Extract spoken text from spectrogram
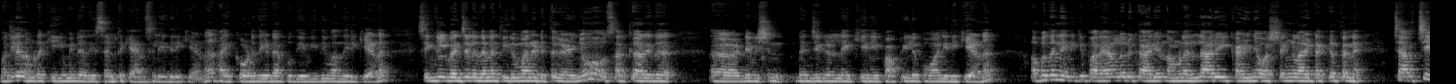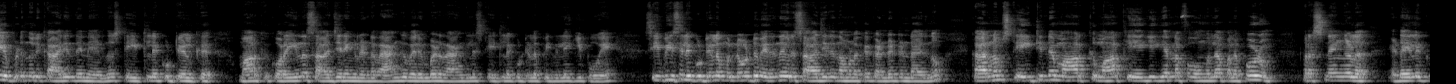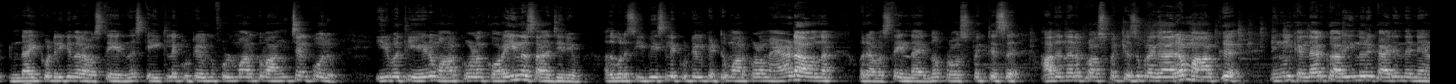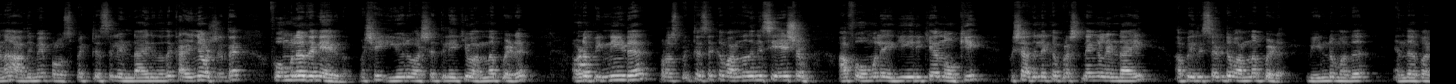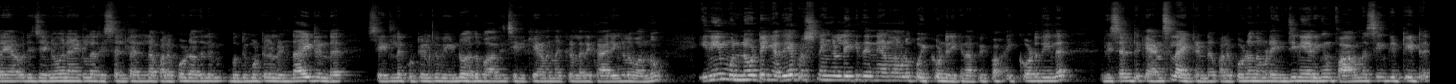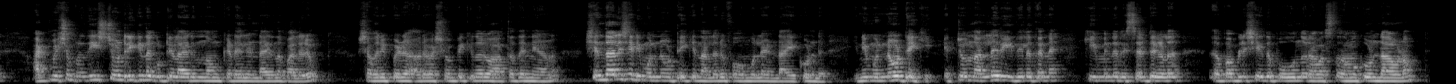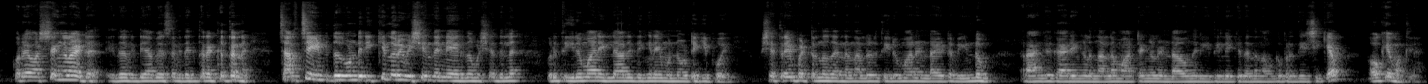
മക്കളെ നമ്മുടെ കീമിന്റെ result cancel ചെയ്തിരിക്കുകയാണ്. ഹൈക്കോടതിയുടെ പുതിയ വിധി വന്നിരിക്കുകയാണ്. സിംഗിൾ ബെഞ്ചിൽ തന്നെ തീരുമാനം എടുത്തു കഴിഞ്ഞു. സർക്കാർ ഇത് ഡിവിഷൻ ബെഞ്ചുകളിലേക്ക് ഇനി അപ്പീൽ പോകാനിരിക്കുകയാണ് അപ്പോൾ തന്നെ എനിക്ക് പറയാനുള്ള ഒരു കാര്യം നമ്മളെല്ലാവരും ഈ കഴിഞ്ഞ വർഷങ്ങളായിട്ടൊക്കെ തന്നെ ചർച്ച ചെയ്യപ്പെടുന്ന ഒരു കാര്യം തന്നെയായിരുന്നു സ്റ്റേറ്റിലെ കുട്ടികൾക്ക് മാർക്ക് കുറയുന്ന സാഹചര്യങ്ങളുണ്ട്. റാങ്ക് വരുമ്പോൾ റാങ്കിൽ സ്റ്റേറ്റിലെ കുട്ടികൾ പിന്നിലേക്ക് പോയി. സി ബി എസ് കുട്ടികളെ കുട്ടികൾ മുന്നോട്ട് വരുന്ന ഒരു സാഹചര്യം നമ്മളൊക്കെ കണ്ടിട്ടുണ്ടായിരുന്നു. കാരണം സ്റ്റേറ്റിന്റെ മാർക്ക് മാർക്ക് ഏകീകരണ ഫോർമുല പലപ്പോഴും പ്രശ്നങ്ങൾ ഇടയിൽ ഉണ്ടായിക്കൊണ്ടിരിക്കുന്ന ഒരു അവസ്ഥയായിരുന്നു. സ്റ്റേറ്റിലെ കുട്ടികൾക്ക് ഫുൾ മാർക്ക് വാങ്ങിച്ചാൽ പോലും ഇരുപത്തിയേഴ് മാർക്കോളം കുറയുന്ന സാഹചര്യം അതുപോലെ സി ബി എസ് സിയിലെ കുട്ടികൾക്ക് എട്ട് മാർക്കോളം ആഡ് ആവുന്ന ഒരവസ്ഥ ഉണ്ടായിരുന്നു. പ്രോസ്പെക്ടസ് ആദ്യം തന്നെ പ്രോസ്പെക്ടസ് പ്രകാരം മാർക്ക് നിങ്ങൾക്ക് എല്ലാവർക്കും അറിയുന്ന ഒരു കാര്യം തന്നെയാണ്. ആദ്യമേ പ്രോസ്പെക്ടസിൽ ഉണ്ടായിരുന്നത് കഴിഞ്ഞ വർഷത്തെ ഫോർമുല തന്നെയായിരുന്നു. പക്ഷേ ഈ ഒരു വർഷത്തിലേക്ക് വന്നപ്പോൾ അവിടെ പിന്നീട് പ്രോസ്പെക്ടസ് ഒക്കെ വന്നതിന് ശേഷം ആ ഫോർമുല ഏകീകരിക്കാൻ നോക്കി. പക്ഷെ അതിലൊക്കെ പ്രശ്നങ്ങൾ ഉണ്ടായി. അപ്പോൾ ഈ റിസൾട്ട് വന്നപ്പോൾ വീണ്ടും അത് എന്താ പറയുക ഒരു ജെനുവൻ ആയിട്ടുള്ള റിസൾട്ട് അല്ല. പലപ്പോഴും അതിൽ ബുദ്ധിമുട്ടുകൾ ഉണ്ടായിട്ടുണ്ട്. സ്റ്റേറ്റിലെ കുട്ടികൾക്ക് വീണ്ടും അത് ബാധിച്ചിരിക്കുകയാണെന്നൊക്കെ ഉള്ള കാര്യങ്ങൾ വന്നു. ഇനിയും മുന്നോട്ടേക്ക് അതേ പ്രശ്നങ്ങളിലേക്ക് തന്നെയാണ് നമ്മൾ പോയിക്കൊണ്ടിരിക്കുന്നത്. അപ്പോൾ ഇപ്പോൾ ഹൈക്കോടതിയിൽ റിസൾട്ട് ക്യാൻസൽ ആയിട്ടുണ്ട്. പലപ്പോഴും നമ്മുടെ എഞ്ചിനീയറിംഗും ഫാർമസിയും കിട്ടിയിട്ട് അഡ്മിഷൻ പ്രതീക്ഷിച്ചുകൊണ്ടിരിക്കുന്ന കുട്ടികളായിരുന്നു നമുക്കിടയിൽ ഉണ്ടായിരുന്ന പലരും. പക്ഷെ അവരിപ്പോഴും അവരെ വിഷമിപ്പിക്കുന്ന ഒരു വാർത്ത തന്നെയാണ്. പക്ഷെ എന്തായാലും ശരി മുന്നോട്ടേക്ക് നല്ലൊരു ഫോർമുല ഉണ്ടായിക്കൊണ്ട് ഇനി മുന്നോട്ടേക്ക് ഏറ്റവും നല്ല രീതിയിൽ തന്നെ കീമിന്റെ റിസൾട്ടുകൾ പബ്ലിഷ് ചെയ്ത് പോകുന്ന ഒരു അവസ്ഥ നമുക്ക് ഉണ്ടാവണം. കുറേ വർഷങ്ങളായിട്ട് ഇത് വിദ്യാഭ്യാസ വിദഗ്ധരൊക്കെ തന്നെ ചർച്ച ചെയ്തുകൊണ്ടിരിക്കുന്ന ഒരു വിഷയം തന്നെയായിരുന്നു. പക്ഷെ അതിൽ ഒരു തീരുമാനം ഇല്ലാതെ ഇതിങ്ങനെ മുന്നോട്ടേക്ക് പോയി. പക്ഷെ എത്രയും പെട്ടെന്ന് തന്നെ നല്ലൊരു തീരുമാനം ഉണ്ടായിട്ട് വീണ്ടും റാങ്ക് കാര്യങ്ങൾ നല്ല മാറ്റങ്ങൾ ഉണ്ടാവുന്ന രീതിയിലേക്ക് തന്നെ നമുക്ക് പ്രതീക്ഷിക്കാം. ഓക്കെ മക്കളെ.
